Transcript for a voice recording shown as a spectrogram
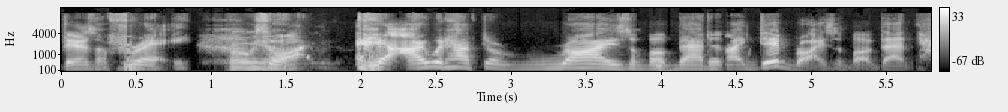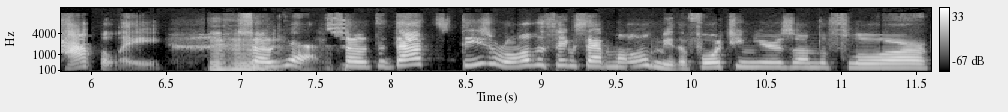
there's a fray oh yeah so i yeah, I would have to rise above that, and I did rise above that happily. Mm-hmm. So yeah, so that's these are all the things that mold me. The 14 years on the floor,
